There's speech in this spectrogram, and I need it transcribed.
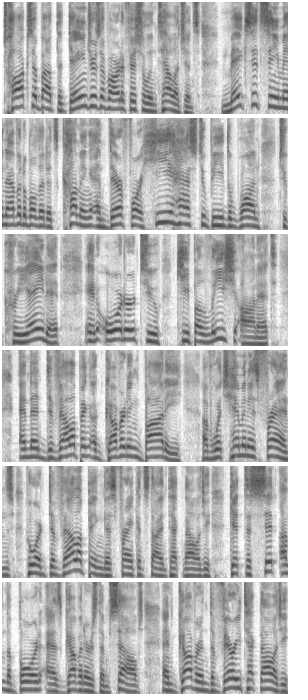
talks about the dangers of artificial intelligence, makes it seem inevitable that it's coming, and therefore he has to be the one to create it in order to keep a leash on it, and then developing a governing body of which him and his friends who are developing this Frankenstein technology get to sit on the board as governors themselves and govern the very technology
